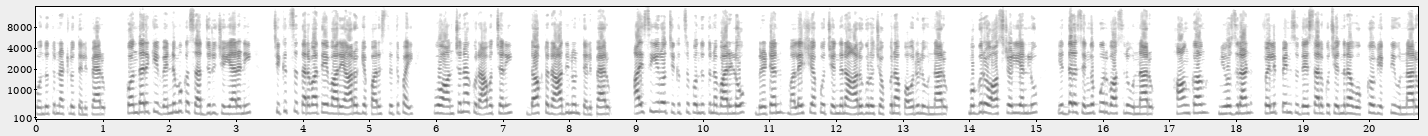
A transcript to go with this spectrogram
పొందుతున్నట్లు తెలిపారు. కొందరికి వెన్నెముక సర్జరీ చేయాలని చికిత్స తర్వాతే వారి ఆరోగ్య పరిస్థితిపై ఓ అంచనాకు రావచ్చని డాక్టర్ ఆదినున్ తెలిపారు. ఐసీయూలో చికిత్స పొందుతున్న వారిలో బ్రిటన్ మలేషియాకు చెందిన ఆరుగురు చొప్పున పౌరులు ఉన్నారు. ముగ్గురు ఆస్ట్రేలియన్లు ఇద్దరు సింగపూర్ వాసులు ఉన్నారు. హాంకాంగ్ న్యూజిలాండ్ ఫిలిప్పీన్స్ దేశాలకు చెందిన ఒక్కో వ్యక్తి ఉన్నారు.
